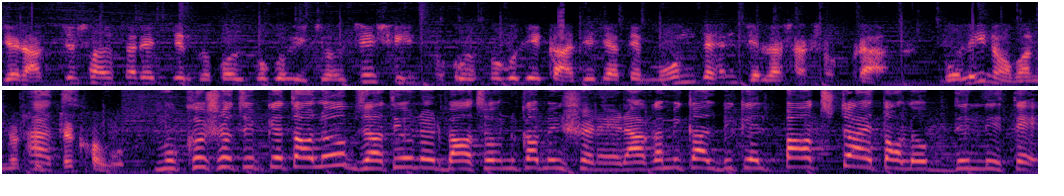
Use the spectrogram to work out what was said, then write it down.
যে রাজ্য সরকারের যে প্রকল্পগুলি চলছে সেই প্রকল্পগুলির কাজে যাতে মন দেন জেলা শাসকরা বলেই নবান্ন সূত্রে আচ্ছা। খবর। মুখ্য সচিবকে তলব জাতীয় নির্বাচন কমিশনের আগামীকাল বিকেল পাঁচটায় তলব দিল্লিতে।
